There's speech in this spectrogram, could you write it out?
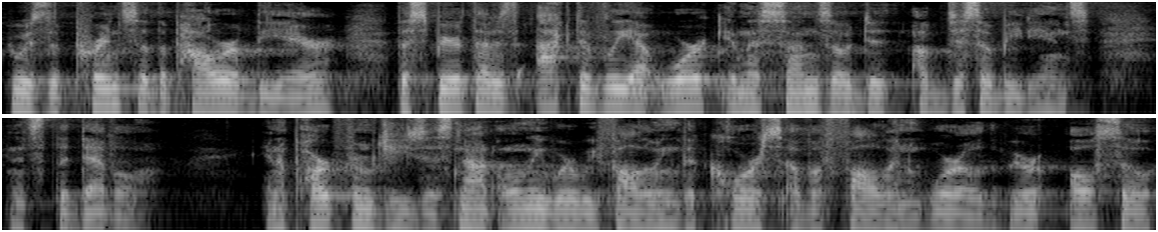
who is the prince of the power of the air, the spirit that is actively at work in the sons of, of disobedience, and it's the devil. And apart from Jesus, not only were we following the course of a fallen world, we were also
